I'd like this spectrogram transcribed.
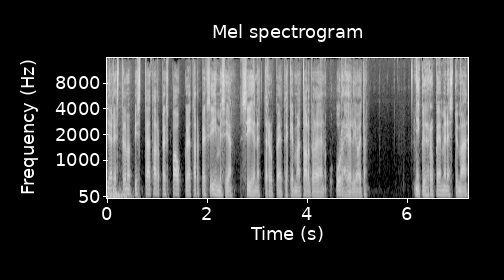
järjestelmä pistää tarpeeksi paukkoja ja tarpeeksi ihmisiä siihen, että rupeaa tekemään talvilajan urheilijoita, niin kyllä se rupeaa menestymään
